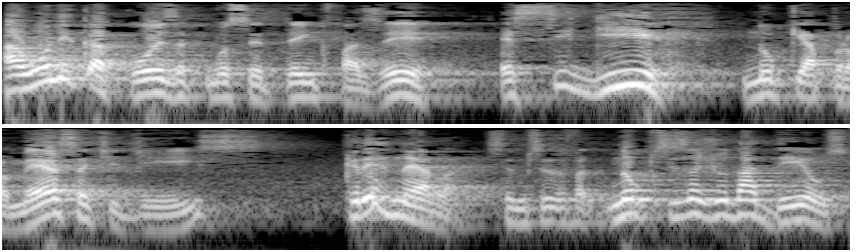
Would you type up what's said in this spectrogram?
a única coisa que você tem que fazer é seguir no que a promessa te diz crer nela. Você não precisa, fazer, não precisa ajudar Deus.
